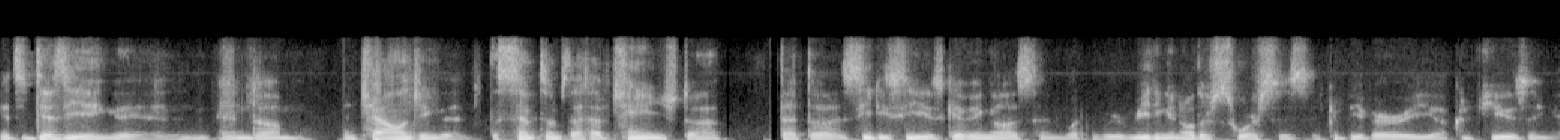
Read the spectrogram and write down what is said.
it's dizzying and and um, and challenging. The, the symptoms that have changed uh, that uh, CDC is giving us and what we're reading in other sources, it could be very uh, confusing.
